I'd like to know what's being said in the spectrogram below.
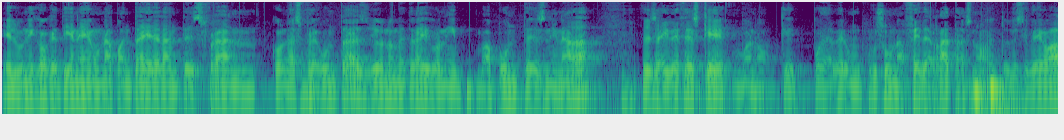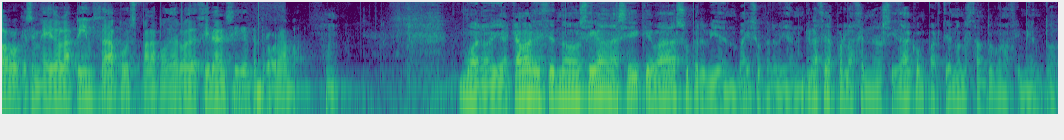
El único que tiene una pantalla delante es Fran con las preguntas. Yo no me traigo ni apuntes ni nada. Entonces hay veces que, bueno, que puede haber incluso una fe de ratas, ¿no? Entonces si veo algo que se me ha ido la pinza, pues para poderlo decir en el siguiente programa. Bueno, y acabas diciendo, sigan así, que va súper bien, vais súper bien. Gracias por la generosidad compartiéndonos tanto conocimiento.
